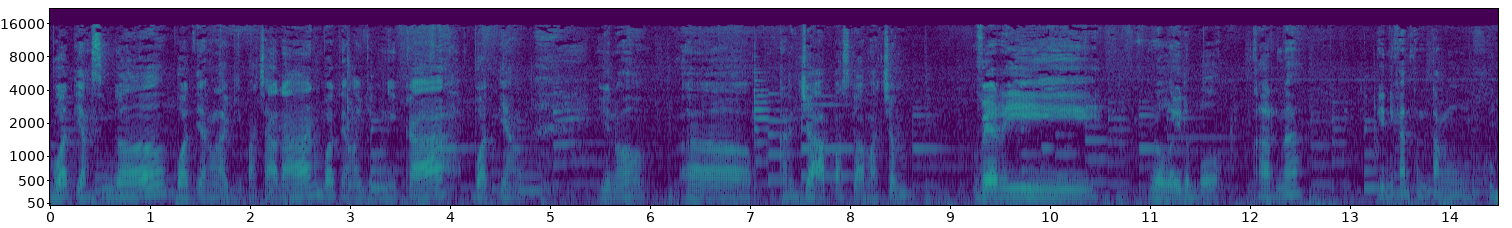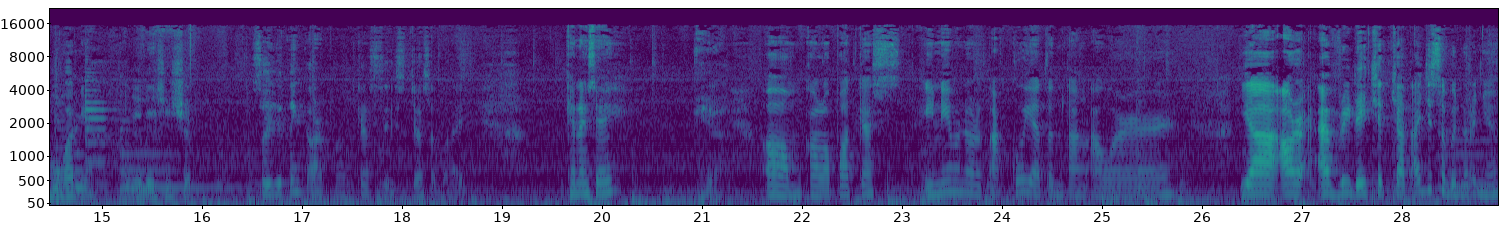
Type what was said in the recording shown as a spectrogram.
buat yang single buat yang lagi pacaran buat yang lagi menikah buat yang you know eh, kerja apa segala macem very relatable karena ini kan tentang hubungan ya relationship So you think our podcast is just about? Can I say? iya Um, kalau podcast ini menurut aku ya tentang our ya our everyday chit chat aja sebenarnya.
